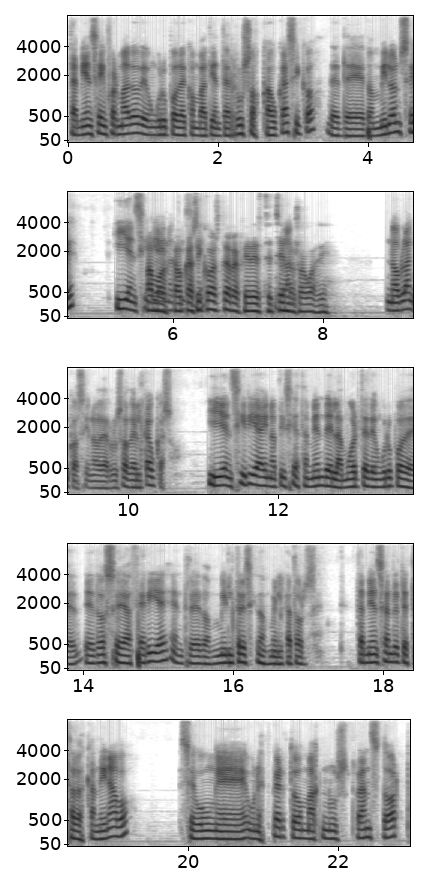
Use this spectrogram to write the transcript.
También se ha informado de un grupo de combatientes rusos caucásicos desde 2011 y en Siria. Vamos, caucásicos te refieres chechenos o algo así. No blancos, sino de rusos del Cáucaso. Y en Siria hay noticias también de la muerte de un grupo de, de 12 azeríes entre 2003 y 2014. También se han detectado escandinavos, según eh, un experto, Magnus Ransdorp,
